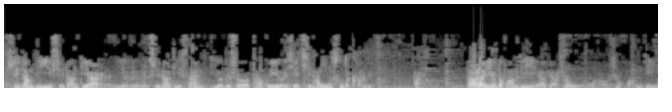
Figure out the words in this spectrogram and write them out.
谁当第一，谁当第二，有谁当第三？有的时候他会有一些其他因素的考虑，啊，当然了，有的皇帝也要表示我是皇帝，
